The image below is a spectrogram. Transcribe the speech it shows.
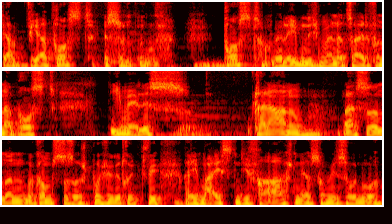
Ja, via Post. Ist, äh, Post, wir leben nicht mehr in der Zeit von der Post. E-Mail ist keine Ahnung, weißt du, und dann bekommst du so Sprüche gedrückt wie, die meisten, die verarschen ja sowieso nur.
